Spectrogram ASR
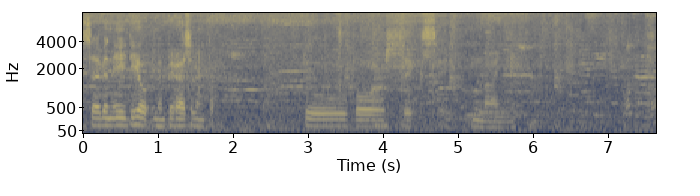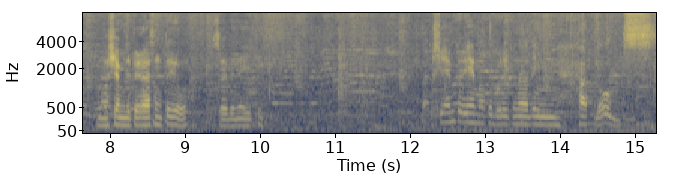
780 ho, ilang piraso lang to. 2, 4, 6, 8, 9. Mga siyam na pirasong tuyo, 780. Tapos syempre, mga paborito nating hot dogs.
